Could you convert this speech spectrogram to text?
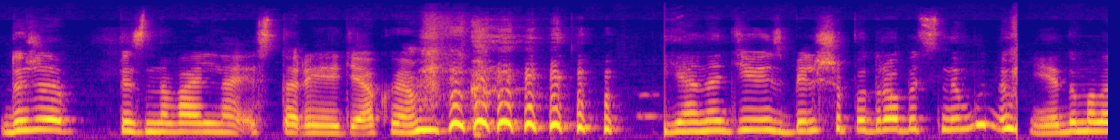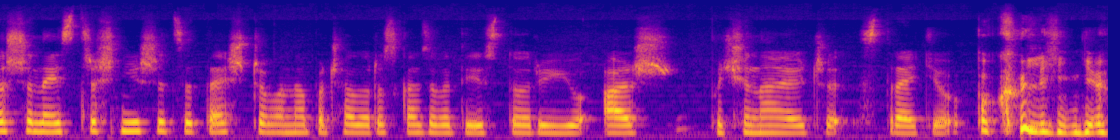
Дуже пізнавальна історія, дякую. Я надіюсь, більше подробиць не буде. Я думала, що найстрашніше це те, що вона почала розказувати історію аж починаючи з третього покоління.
